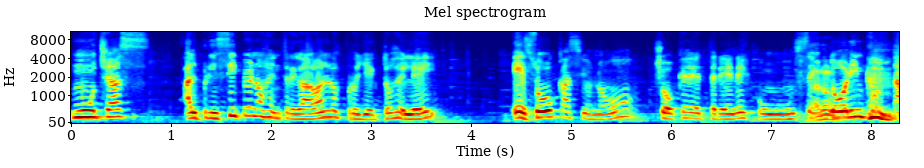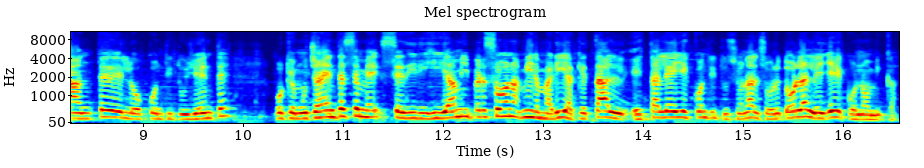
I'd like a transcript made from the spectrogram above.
Muchas, al principio nos entregaban los proyectos de ley. Eso ocasionó choque de trenes con un sector importante de los constituyentes, porque mucha gente se, me, se dirigía a mi persona, mira María, ¿qué tal? Esta ley es constitucional, sobre todo las leyes económicas.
